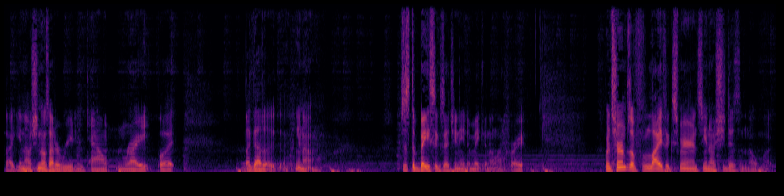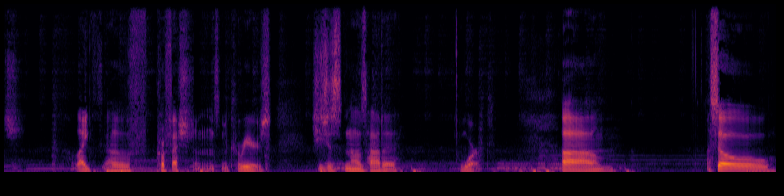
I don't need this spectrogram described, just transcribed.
Like you know, she knows how to read and count and write, but I gotta, you know, just the basics that you need to make in a life, right? in terms of life experience, you know, she doesn't know much, like of professions and careers. She just knows how to work. Um, so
